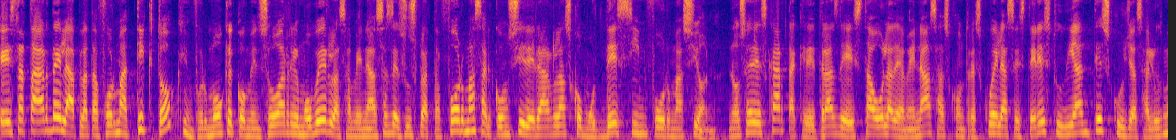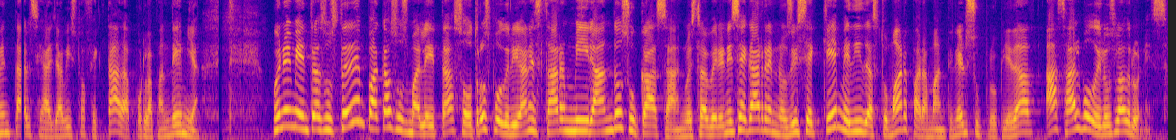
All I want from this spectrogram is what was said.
Esta tarde la plataforma TikTok informó que comenzó a remover las amenazas de sus plataformas al considerarlas como desinformación. No se descarta que detrás de esta ola de amenazas contra escuelas estén estudiantes cuya salud mental se haya visto afectada por la pandemia. Bueno, y mientras usted empaca sus maletas, otros podrían estar mirando su casa. Nuestra Berenice Garren nos dice qué medidas tomar para mantener su propiedad a salvo de los ladrones.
